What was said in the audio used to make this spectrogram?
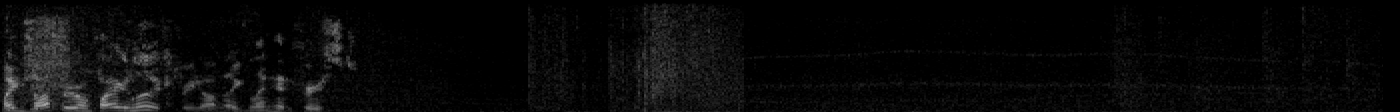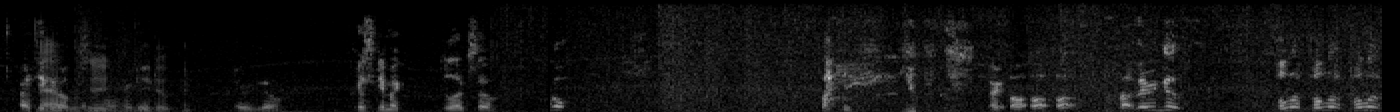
my exhausts are on fire, look! Straight off, like, land head first. I think it opened. it. I heard It it. open. There we go. Chris, get my Deluxo. Oh! you. Alright, oh, oh, oh, oh, there we go! Pull up, pull up, pull up!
